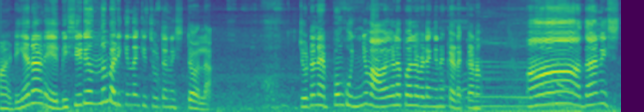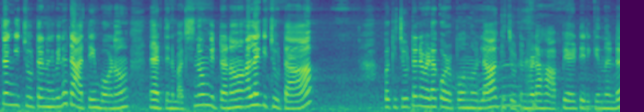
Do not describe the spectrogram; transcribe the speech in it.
മടിയനാണ്. എ ബി സി ഡി ഒന്നും പഠിക്കുന്ന കിച്ചൂട്ടൻ ഇഷ്ടമല്ല. കിച്ചൂട്ടൻ എപ്പം കുഞ്ഞു വാവകളെ പോലെ ഇവിടെ ഇങ്ങനെ കിടക്കണം. ആ അതാണ് ഇഷ്ടം കിച്ചൂട്ടന്. പിന്നെ ടാറ്റയും പോകണം നേരത്തിന് ഭക്ഷണവും കിട്ടണം? അല്ലേ കിച്ചൂട്ടാ? അപ്പോൾ കിച്ചൂട്ടൻ ഇവിടെ കുഴപ്പമൊന്നുമില്ല. കിച്ചൂട്ടൻ ഇവിടെ ഹാപ്പി ആയിട്ട് ഇരിക്കുന്നുണ്ട്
